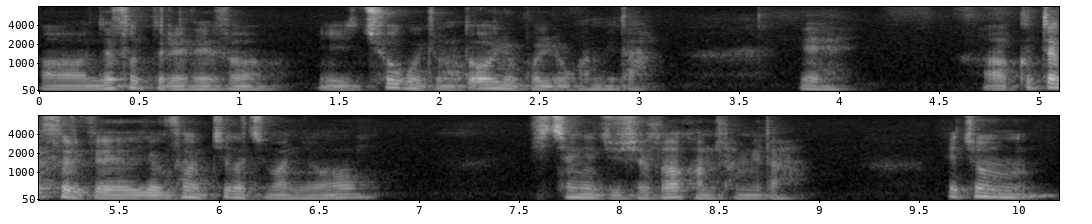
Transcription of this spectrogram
어, 녀석들에 대해서 이 추억을 좀 떠올려 보려고 합니다. 예, 어, 급작스럽게 영상을 찍었지만요. 시청해 주셔서 감사합니다. 좀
